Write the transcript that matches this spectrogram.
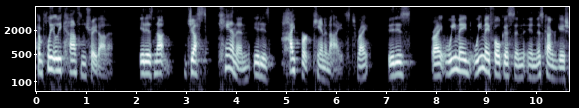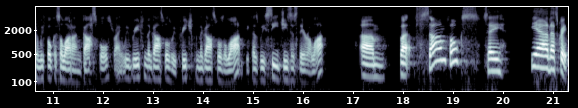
completely concentrate on it it is not just canon, it is hyper canonized, right? It is right? We may we may focus in in this congregation we focus a lot on gospels right? We read from the gospels we preach from the gospels a lot because we see jesus there a lot. Um, but some folks say yeah that's great.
